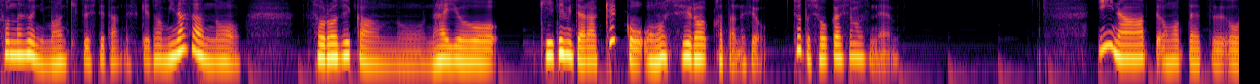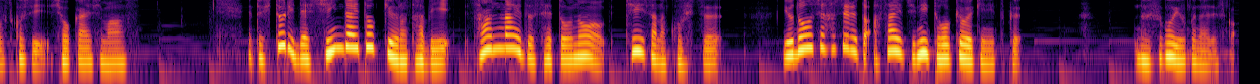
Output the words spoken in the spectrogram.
そんな風に満喫してたんですけど皆さんのソロ時間の内容を聞いてみたら結構面白かったんですよ。ちょっと紹介しますね。いいなって思ったやつを少し紹介します。えっと一人で寝台特急の旅サンライズ瀬戸の小さな個室。夜通し走ると朝一に東京駅に着く。すごい良くないですか？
